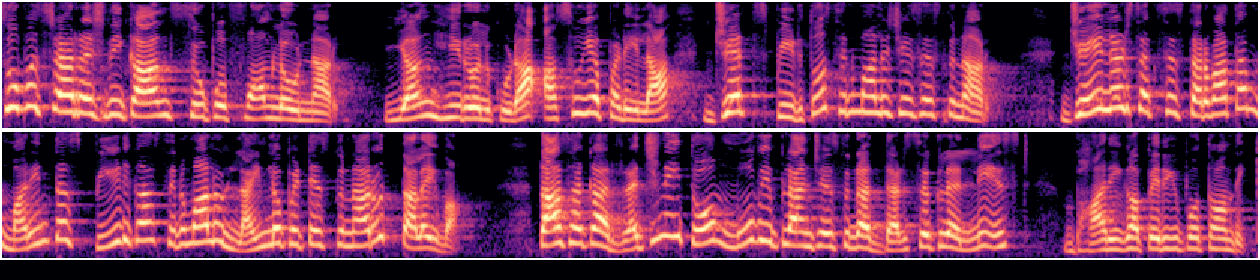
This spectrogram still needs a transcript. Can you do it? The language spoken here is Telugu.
సూపర్ స్టార్ రజనీకాంత్ సూపర్ ఫామ్లో ఉన్నారు. యంగ్ హీరోలు కూడా అసూయ పడేలా జెట్ స్పీడ్తో సినిమాలు చేసేస్తున్నారు. జైలర్ సక్సెస్ తర్వాత మరింత స్పీడ్గా సినిమాలు లైన్లో పెట్టేస్తున్నారు తలైవా. తాజాగా రజనీతో మూవీ ప్లాన్ చేస్తున్న దర్శకుల లిస్ట్ భారీగా పెరిగిపోతోంది.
